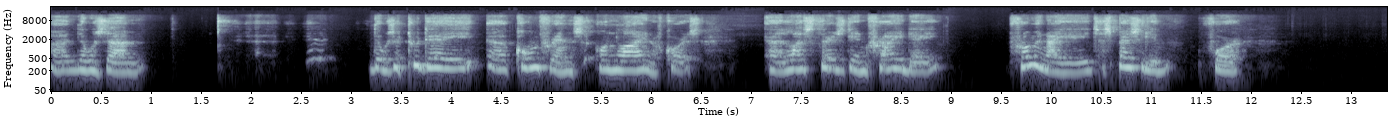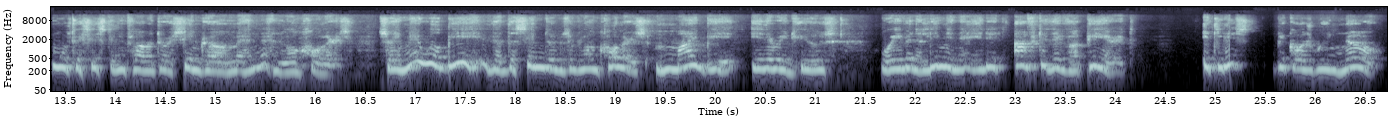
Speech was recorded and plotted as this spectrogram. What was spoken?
uh, there was um, there was a two-day uh, conference online, of course, uh, last Thursday and Friday from NIH, especially for multisystem inflammatory syndrome and, and long haulers. So it may well be that the symptoms of long haulers might be either reduced or even eliminated after they've appeared, at least because we know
